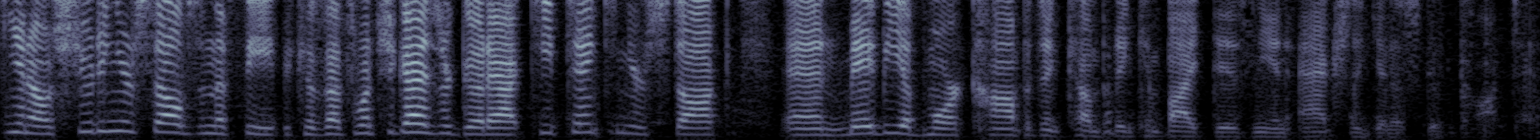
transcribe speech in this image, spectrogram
you know, shooting yourselves in the feet because that's what you guys are good at. Keep tanking your stock, and maybe a more competent company can buy Disney and actually get us good content.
